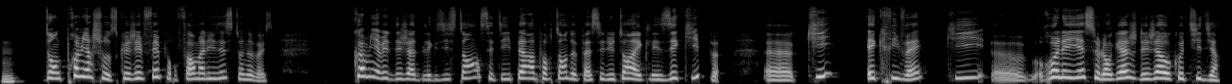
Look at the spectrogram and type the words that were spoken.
Mmh. Donc, première chose que j'ai fait pour formaliser ce tone of voice. Comme il y avait déjà de l'existant, c'était hyper important de passer du temps avec les équipes euh, qui écrivaient qui euh, relayait ce langage déjà au quotidien.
